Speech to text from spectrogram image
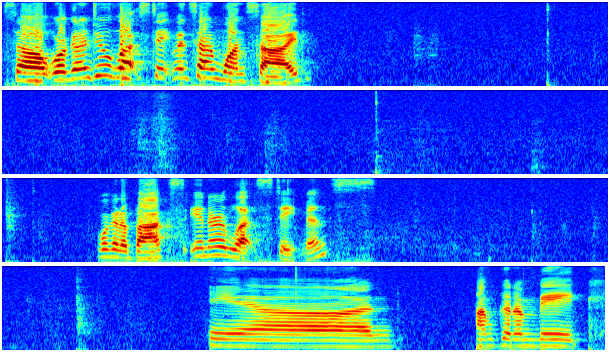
So, we're going to do let statements on one side. We're going to box in our let statements. And I'm going to make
